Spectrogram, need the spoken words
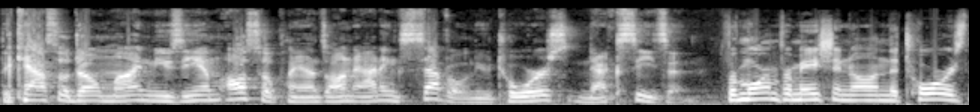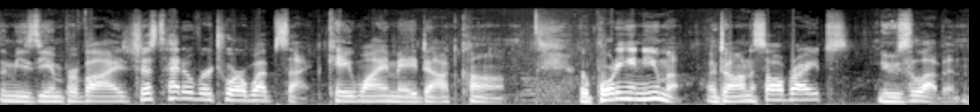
The Castle Dome Mine Museum also plans on adding several new tours next season. For more information on the tours the museum provides, just head over to our website, kyma.com. Reporting in Yuma, Adonis Albright, News 11.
